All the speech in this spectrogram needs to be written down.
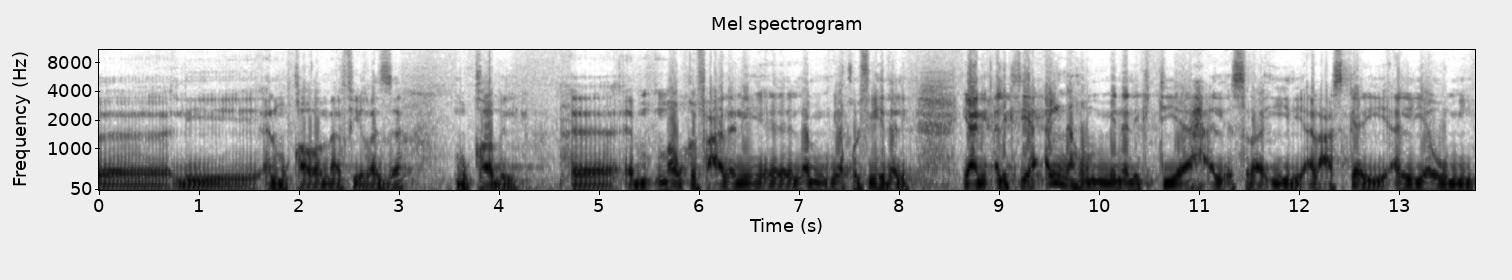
آه، للمقاومة في غزة مقابل آه، موقف علني آه، لم يقل فيه ذلك. يعني الاجتياح أين هم من الاجتياح الإسرائيلي العسكري اليومي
